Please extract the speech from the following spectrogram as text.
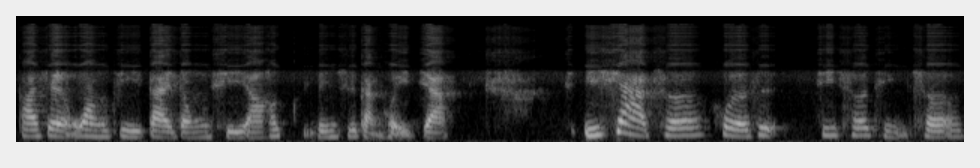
发现忘记带东西，然后临时赶回家，一下车或者是机车停车，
